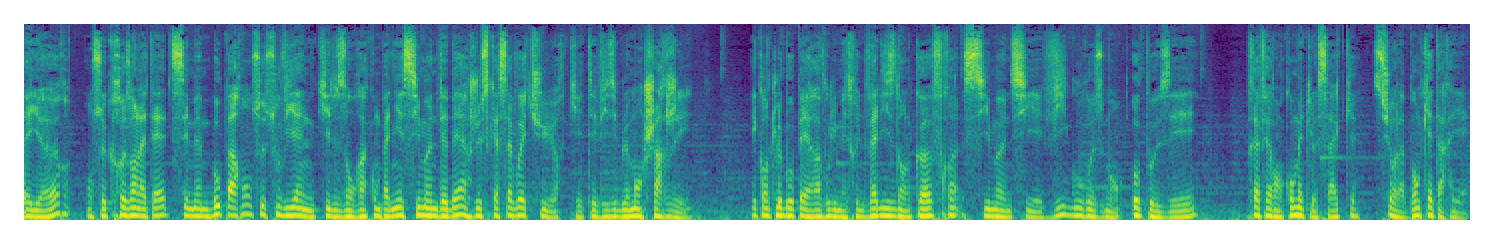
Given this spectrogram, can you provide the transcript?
D'ailleurs, en se creusant la tête, ses mêmes beaux-parents se souviennent qu'ils ont raccompagné Simone Weber jusqu'à sa voiture, qui était visiblement chargée. Et quand le beau-père a voulu mettre une valise dans le coffre, Simone s'y est vigoureusement opposée, préférant qu'on mette le sac sur la banquette arrière.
